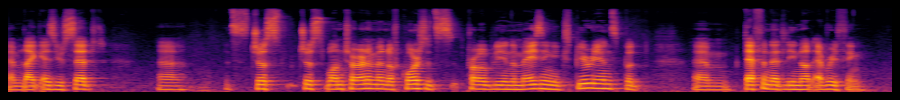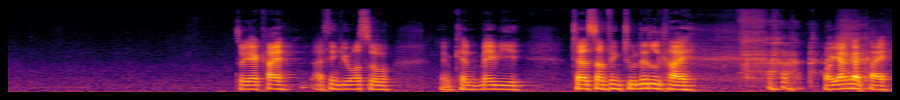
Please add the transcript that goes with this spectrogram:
um, like as you said uh, it's just just one tournament. Of course it's probably an amazing experience but um, definitely not everything. So yeah kai i think you also um, can maybe tell something to little kai or younger kai.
